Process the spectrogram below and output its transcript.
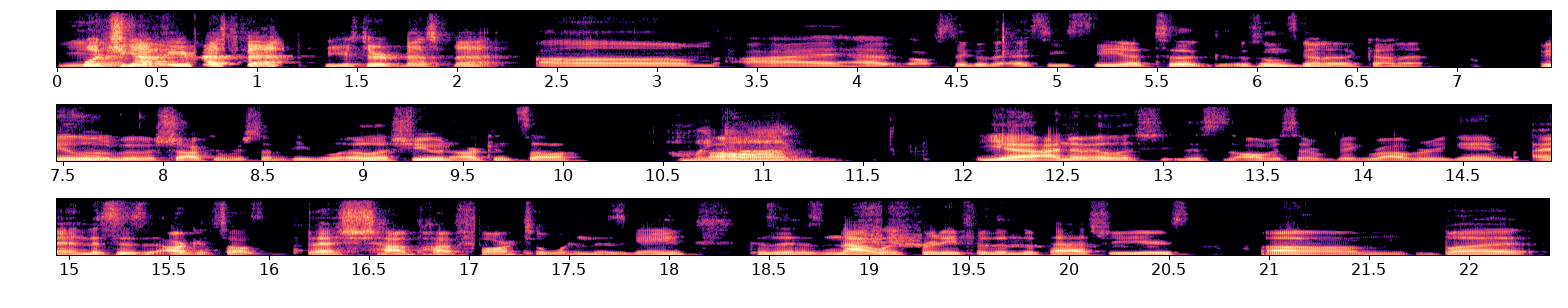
What you got for your best bet? Your third best bet? Um, I have. I'll stick with the SEC. I took this one's gonna kind of be a little bit of a shocker for some people. LSU and Arkansas. Oh my god! Um, yeah, I know LSU. This is obviously a big rivalry game, and this is Arkansas's best shot by far to win this game because it has not looked pretty for them the past few years. Um, but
